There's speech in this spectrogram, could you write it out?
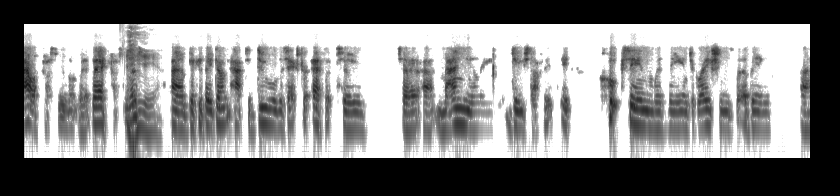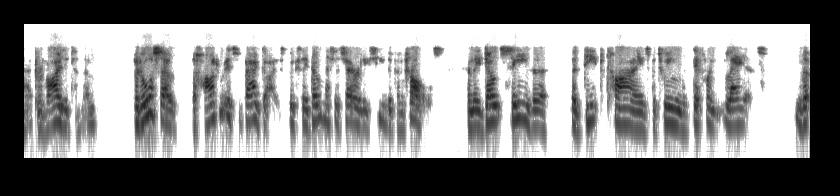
our customers, not their, their customers, yeah. uh, because they don't have to do all this extra effort to to uh, manually do stuff. It, it, hooks in with the integrations that are being uh, provided to them, but also the harder it is for bad guys because they don't necessarily see the controls and they don't see the the deep ties between the different layers that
